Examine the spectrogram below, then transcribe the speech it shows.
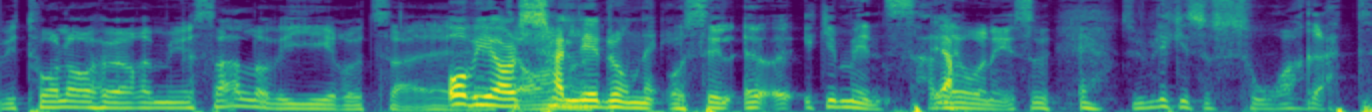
Vi tåler å høre mye selv, og vi gir ut seg. Og vi har selvironi. Eh, ikke minst selvironi. Ja. Så, så, vi blir ikke så såret.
